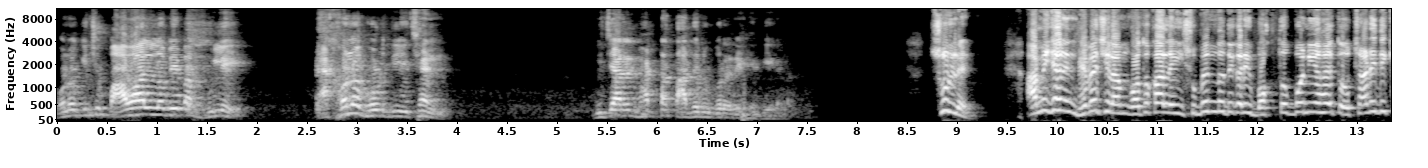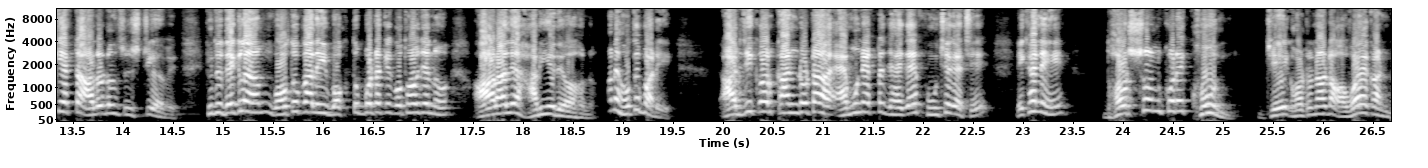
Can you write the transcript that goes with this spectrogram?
কোনো কিছু পাওয়ার লোভে বা ভুলে এখনও ভোট দিয়েছেন, বিচারের ভারটা তাদের উপরে রেখে দিয়ে গেলাম। শুনলেন? আমি জানেন, ভেবেছিলাম গতকাল এই শুভেন্দু অধিকারী বক্তব্য নিয়ে হয়তো চারিদিকে একটা আলোড়ন সৃষ্টি হবে। কিন্তু দেখলাম গতকাল এই বক্তব্যটাকে কোথাও যেন আড়ালে হারিয়ে দেওয়া হলো। মানে হতে পারে। আরজিকর কাণ্ডটা এমন একটা জায়গায় পৌঁছে গেছে, এখানে ধর্ষণ করে খুন। যে ঘটনাটা অভয়াকাণ্ড,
